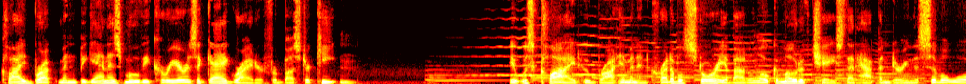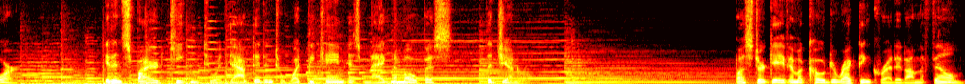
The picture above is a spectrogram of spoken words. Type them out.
Clyde Bruckman began his movie career as a gag writer for Buster Keaton. It was Clyde who brought him an incredible story about a locomotive chase that happened during the Civil War. It inspired Keaton to adapt it into what became his magnum opus, The General. Buster gave him a co-directing credit on the film,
